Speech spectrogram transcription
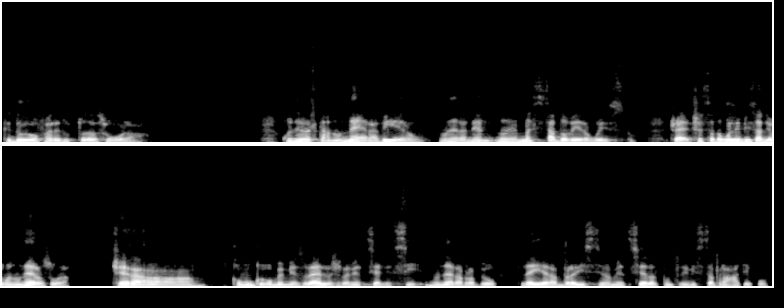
che dovevo fare tutto da sola. Quando in realtà non era vero, non, era neanche, non è mai stato vero questo. Cioè c'è stato quell'episodio ma non ero sola. C'era comunque come mia sorella, c'era mia zia che sì, non era proprio, lei era bravissima, mia zia dal punto di vista pratico,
